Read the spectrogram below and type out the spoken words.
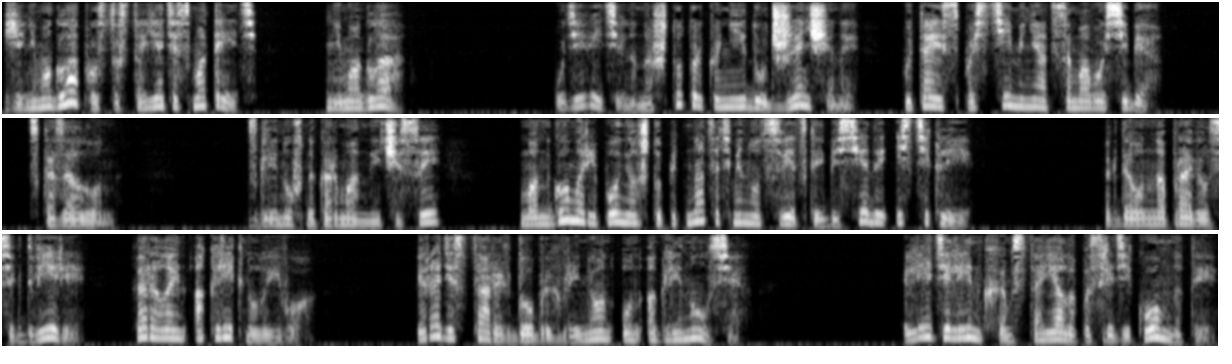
«Я не могла просто стоять и смотреть. Не могла». «Удивительно, на что только не идут женщины, пытаясь спасти меня от самого себя», — сказал он. Взглянув на карманные часы, Монгомери понял, что 15 минут светской беседы истекли. Когда он направился к двери, Кэролайн окликнула его. И ради старых добрых времен он оглянулся. Леди Лингхэм стояла посреди комнаты,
